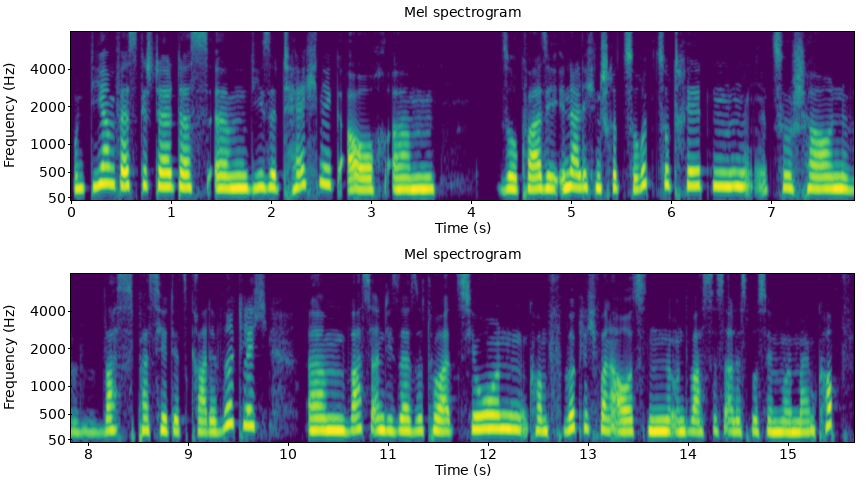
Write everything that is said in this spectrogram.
Und die haben festgestellt, dass ähm, diese Technik auch ähm, so quasi innerlich einen Schritt zurückzutreten, zu schauen, was passiert jetzt gerade wirklich, ähm, was an dieser Situation kommt wirklich von außen und was ist alles bloß in, in meinem Kopf.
